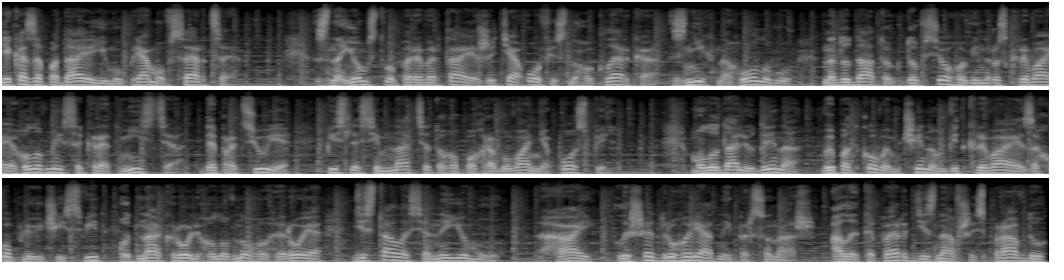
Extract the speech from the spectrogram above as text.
яка западає йому прямо в серце. Знайомство перевертає життя офісного клерка з ніг на голову. На додаток до всього він розкриває головний секрет місця, де працює після 17-го пограбування поспіль. Молода людина випадковим чином відкриває захоплюючий світ, однак роль головного героя дісталася не йому. Гай лише другорядний персонаж, але тепер, дізнавшись правду,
